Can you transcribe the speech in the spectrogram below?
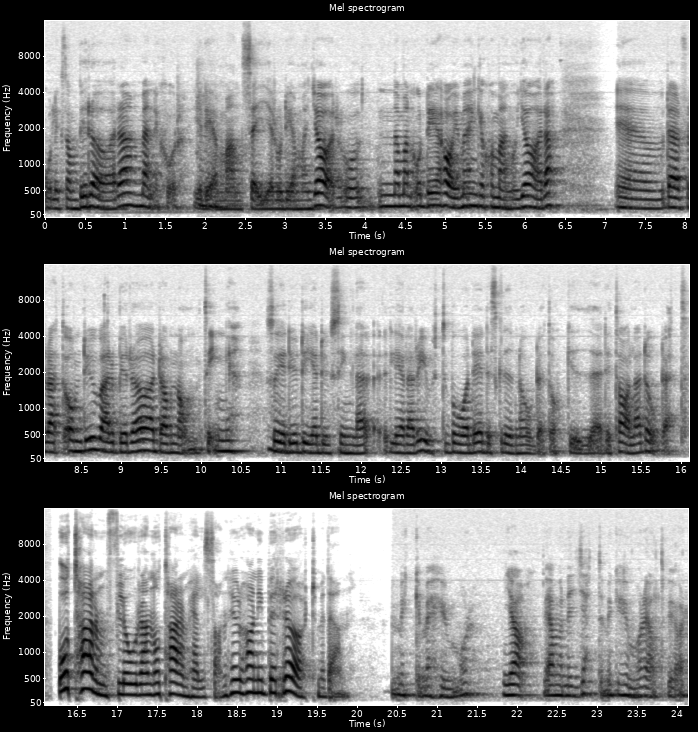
och liksom beröra människor i det man säger och det man gör. Och, när man, och det har ju med engagemang att göra. Eh, därför att om du är berörd av någonting så är det ju det du signalerar ut både i det skrivna ordet och i eh, det talade ordet. Och tarmfloran och tarmhälsan, hur har ni berört med den? Mycket med humor. Ja. Vi använder jättemycket humor i allt vi gör.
